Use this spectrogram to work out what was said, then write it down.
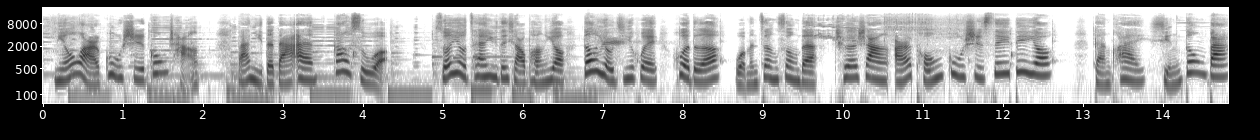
“牛耳故事工厂”，把你的答案告诉我。所有参与的小朋友都有机会获得我们赠送的车上儿童故事 CD 哟！赶快行动吧！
